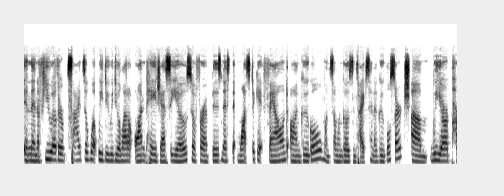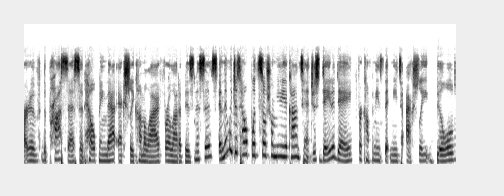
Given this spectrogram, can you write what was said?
and then a few other sides of what we do. We do a lot of on page SEO. So for a business that wants to get found on Google, when someone goes and types in a Google search, um, we are part of the process and helping that actually come alive for a lot of businesses. And then we just help with social media content, just day to day for companies that need to actually build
